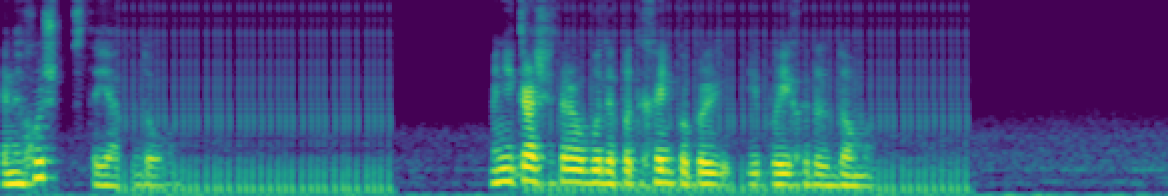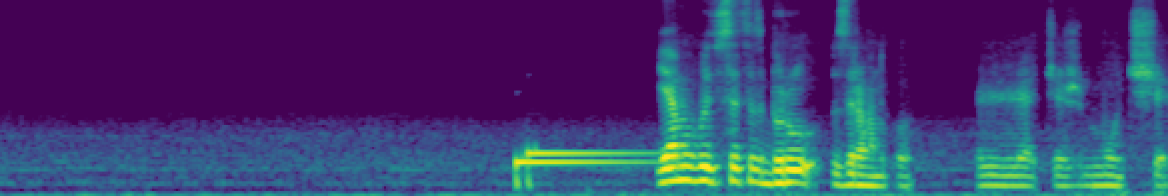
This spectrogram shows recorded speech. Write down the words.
Я не хочу тут стояти довго. Мені краще треба буде потихеньку і поїхати додому. Я, мабуть, все це зберу зранку. Ляче ж муче.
